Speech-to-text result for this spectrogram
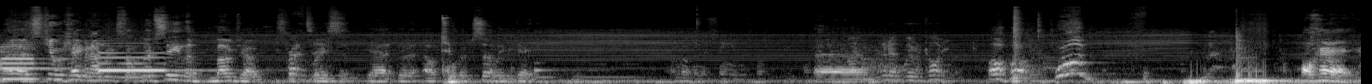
Uh, Stuart Capeland and Rick Stockton, they've seen the Mojo. Practice. recent. Yeah, the, up to them, certainly the gig. I'm not going to sing this one. Um, Right, we're, gonna, we're recording. Oh, oh, one! Okay.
